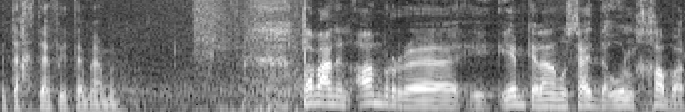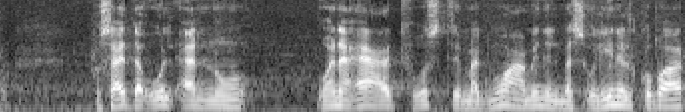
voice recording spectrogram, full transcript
بتختفي تماما. طبعا الأمر آه، يمكن أنا مستعد أقول خبر. مستعد أقول أنه وأنا قاعد في وسط مجموعة من المسؤولين الكبار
